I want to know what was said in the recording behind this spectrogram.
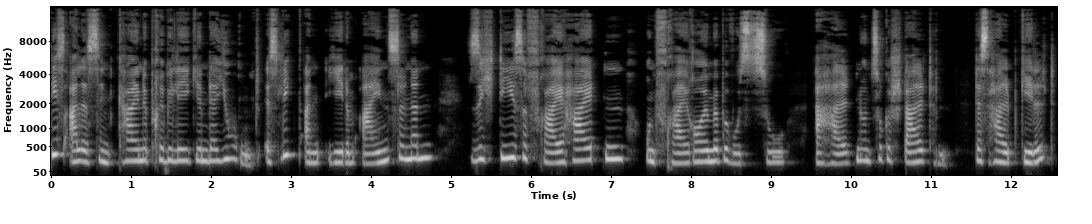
Dies alles sind keine Privilegien der Jugend. Es liegt an jedem Einzelnen, sich diese Freiheiten und Freiräume bewusst zu erhalten und zu gestalten. Deshalb gilt,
